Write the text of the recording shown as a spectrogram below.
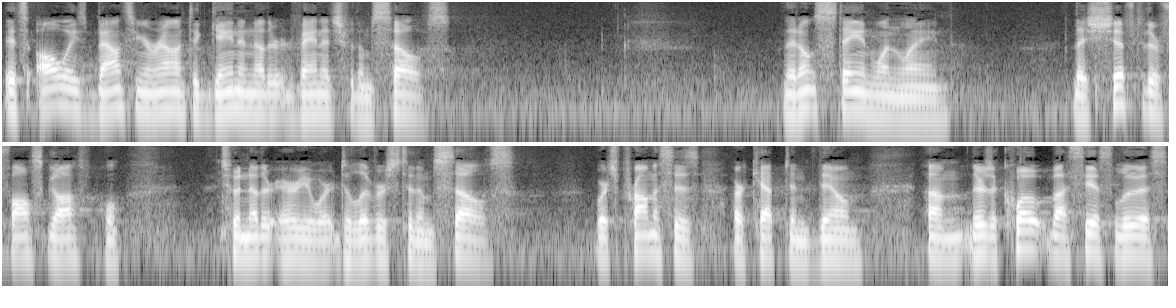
it's always bouncing around to gain another advantage for themselves. They don't stay in one lane, they shift their false gospel to another area where it delivers to themselves, where its promises are kept in them. Um, there's a quote by C.S. Lewis.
